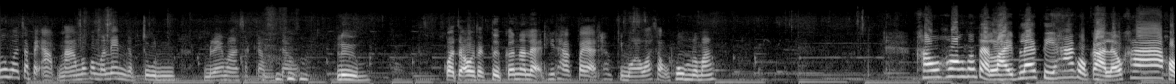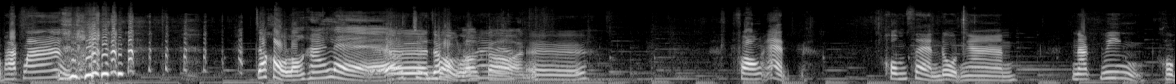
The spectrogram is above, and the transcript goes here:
อว่าจะไปอาบน้ำแล้วก็มาเล่นกับจุนไม่ได้มาสักกรรมเจ้าลืม กว่าจะออกจากตึกก็นั่นแหละที่ทักไปอะกี่โมงแล้วว่าสองทุ่มแล้วมั้งเข้าห้องตั้งแต่ไลฟ์แรกตีห้ากว่าๆแล้วค่ะ ขอพักมาก เจ้าของร้องไห้แหละเออจุนเจ้าบขออกงเราร้านก่อนเออ ฟ้องแอด คมแสนโดดงาน นักวิ่งคม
